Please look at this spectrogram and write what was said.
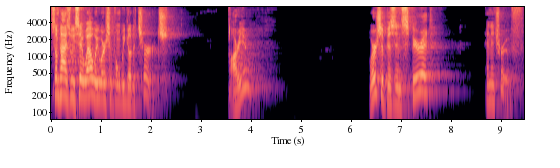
Sometimes we say, well, we worship when we go to church. Are you? Worship is in spirit and in truth.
